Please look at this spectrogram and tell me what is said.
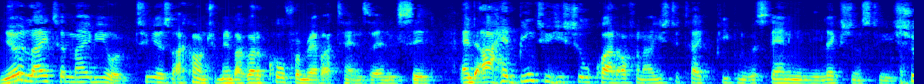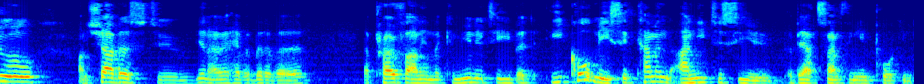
year later, maybe, or two years, I can't remember, I got a call from Rabbi Tanzer and he said, and I had been to his shul quite often. I used to take people who were standing in the elections to his shul on Shabbos to, you know, have a bit of a, a profile in the community. But he called me, he said, come and I need to see you about something important.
